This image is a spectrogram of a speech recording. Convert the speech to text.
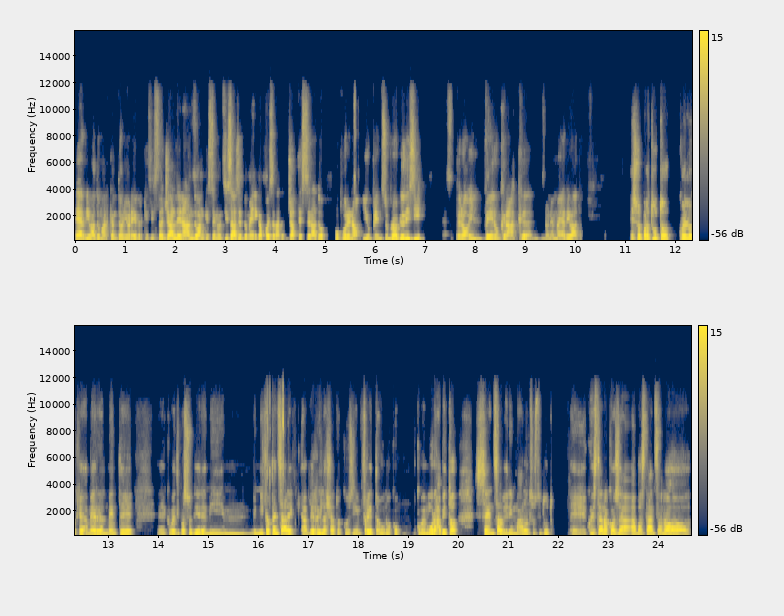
è arrivato Marco Antonio Re perché si sta già allenando, anche se non si sa se domenica poi sarà già tesserato oppure no, io penso proprio di sì, però il vero crack non è mai arrivato. E soprattutto quello che a me realmente eh, come ti posso dire, mi, mi, fa pensare aver rilasciato così in fretta uno co- come Murabito senza avere in mano un sostituto. E questa è una cosa abbastanza no,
